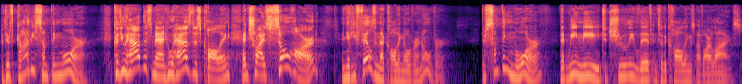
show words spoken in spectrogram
but there's got to be something more. Because you have this man who has this calling and tries so hard, and yet he fails in that calling over and over. There's something more that we need to truly live into the callings of our lives.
